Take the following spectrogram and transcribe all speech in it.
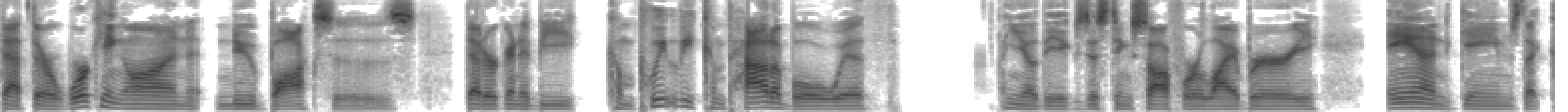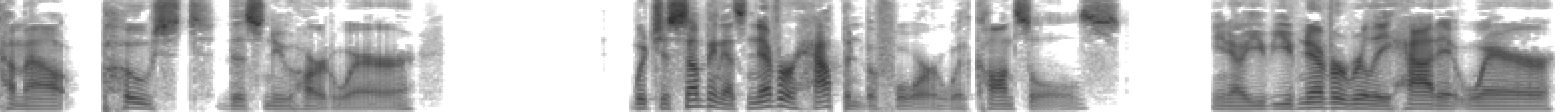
that they're working on new boxes that are going to be completely compatible with you know the existing software library and games that come out post this new hardware which is something that's never happened before with consoles you know, you've you've never really had it where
